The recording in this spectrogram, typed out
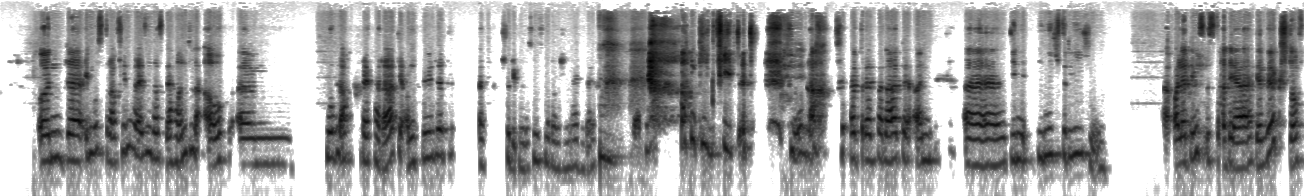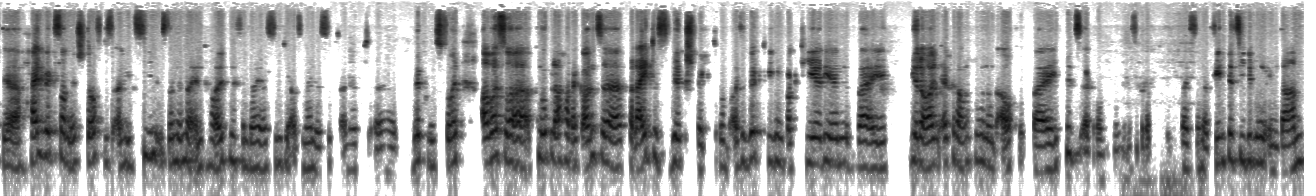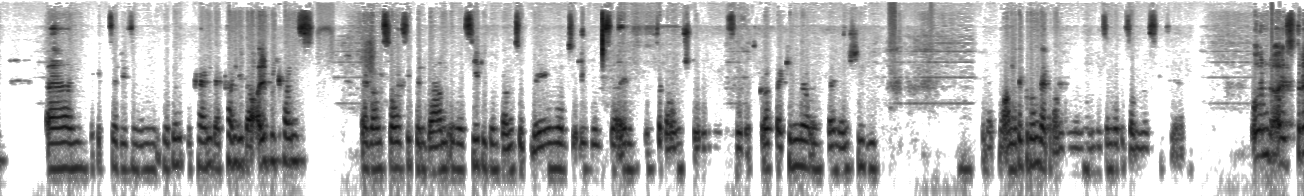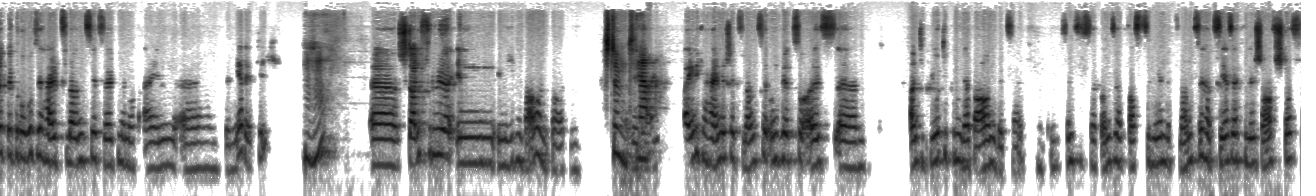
Und äh, ich muss darauf hinweisen, dass der Handel auch ähm, Knoblauchpräparate anbietet, Entschuldigung, das müssen wir dann schneiden. Handel bietet Knoblauchpräparate an, äh, die, die nicht riechen. Allerdings ist da der, der Wirkstoff, der heilwirksame Stoff, das Allicin, ist dann immer enthalten. Von daher sind die aus meiner Sicht auch nicht äh, wirkungsvoll. Aber so ein Knoblauch hat ein ganz äh, breites Wirkspektrum. Also wirkt gegen Bakterien bei viralen Erkrankungen und auch bei Pilzerkrankungen. Also gerade bei so einer Fehlbesiedelung im Darm, ähm, da gibt es ja diesen berühmten Keim der Candida albicans, der ganz häufig den Darm übersiedelt und dann zu Blähungen und zu Übelsein und Verdauungsstörungen führt. Gerade bei Kindern und bei Menschen, die vielleicht noch andere Grunderkrankungen haben, die sind da besonders gefährdet. Und als dritte große Heilpflanze fällt mir noch ein äh, der Meerrettich. Mhm. Äh, stand früher in, in jedem Bauerngarten. Stimmt, also ja. Eigentlich eine heimische Pflanze und wird so als ähm, Antibiotikum der Bauern bezeichnet. Und ich finde, es ist eine ganz faszinierende Pflanze, hat sehr, sehr viele Schafstoffe,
